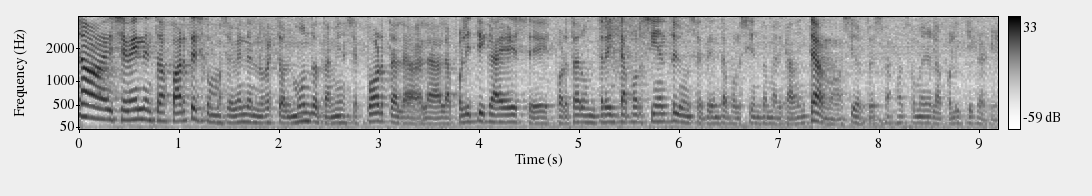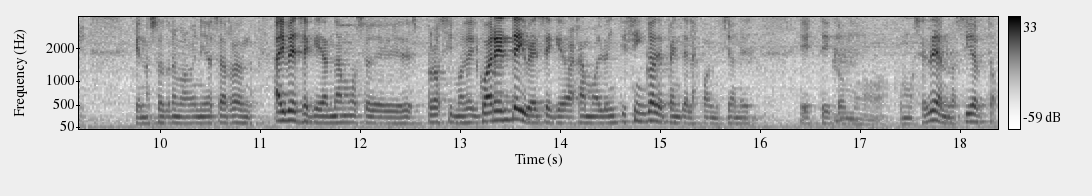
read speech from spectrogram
No, se vende en todas partes, como se vende en el resto del mundo, también se exporta. La, política es eh, exportar un 30% y un 70% mercado interno, ¿no es cierto? Esa es más o menos la política que, nosotros hemos venido cerrando. Hay veces que andamos eh, próximos del 40 y veces que bajamos al 25, depende de las condiciones este, como, como se den, ¿no es cierto?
